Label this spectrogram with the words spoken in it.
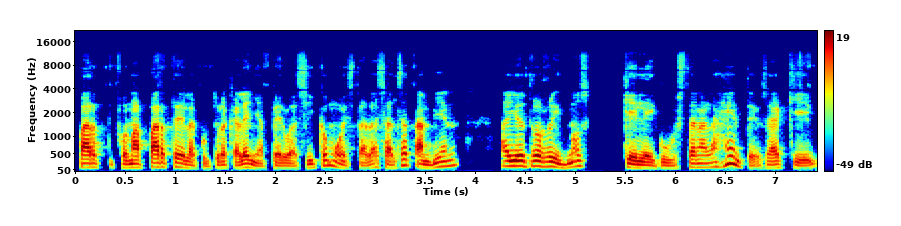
parte, forma parte de la cultura caleña. Pero así como está la salsa, también hay otros ritmos que le gustan a la gente. O sea que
